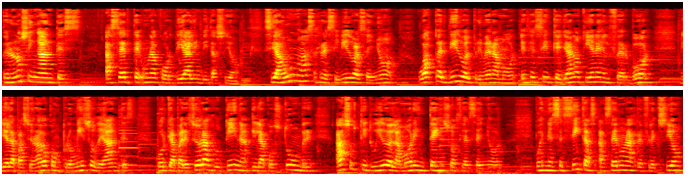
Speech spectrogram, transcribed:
Pero no sin antes hacerte una cordial invitación. Si aún no has recibido al Señor o has perdido el primer amor, es decir, que ya no tienes el fervor y el apasionado compromiso de antes, porque apareció la rutina y la costumbre, ha sustituido el amor intenso hacia el Señor, pues necesitas hacer una reflexión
